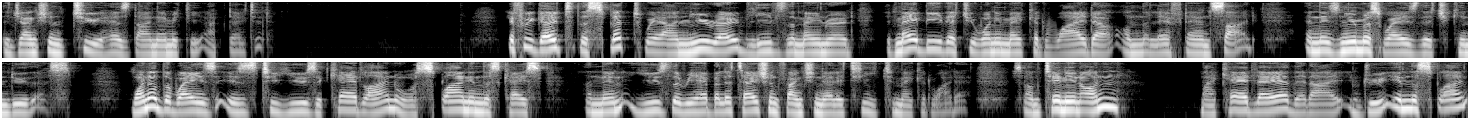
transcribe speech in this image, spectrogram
the junction 2 has dynamically updated. If we go to the split where our new road leaves the main road, it may be that you want to make it wider on the left hand side and there's numerous ways that you can do this. One of the ways is to use a CAD line or spline in this case and then use the rehabilitation functionality to make it wider. So I'm turning on my CAD layer that I drew in the spline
